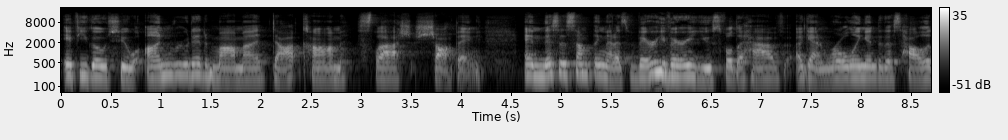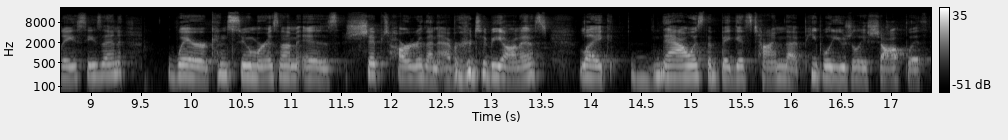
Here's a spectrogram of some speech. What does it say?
if you go to unrootedmama.com slash shopping. And this is something that is very, very useful to have, again, rolling into this holiday season where consumerism is shipped harder than ever, to be honest. Like, now is the biggest time that people usually shop with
